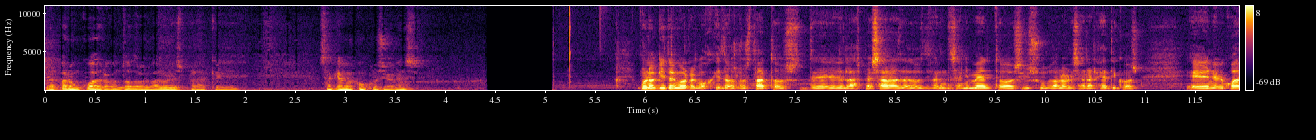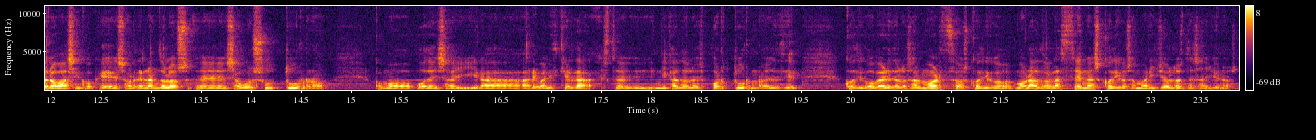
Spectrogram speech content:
preparo un cuadro con todos los valores para que saquemos conclusiones. Bueno, aquí tengo recogidos los datos de las pesadas de los diferentes alimentos y sus valores energéticos en el cuadro básico, que es ordenándolos eh, según su turno. Como podéis ir arriba a la izquierda, estoy indicándoles por turno, es decir, código verde los almuerzos, código morado las cenas, códigos amarillos los desayunos.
